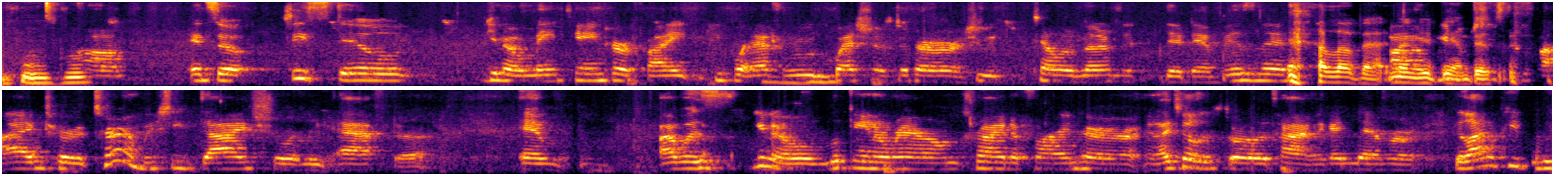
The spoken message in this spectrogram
Mm-hmm. Um, and so she still, you know, maintained her fight. People asked rude questions to her, and she would tell them none of their, their damn business. I love that. None um, of your damn know, business. She survived her term, but she died shortly after. And I was, you know, looking around trying to find her, and I tell this story all the time. Like I never, a lot of people who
